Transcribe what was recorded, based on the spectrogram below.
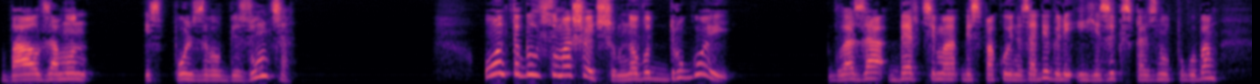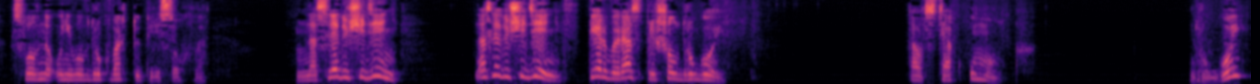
Баалзамон использовал безумца? Он-то был сумасшедшим, но вот другой... Глаза Бертима беспокойно забегали, и язык скользнул по губам, словно у него вдруг во рту пересохло. На следующий день... На следующий день в первый раз пришел другой. Толстяк умолк. Другой?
